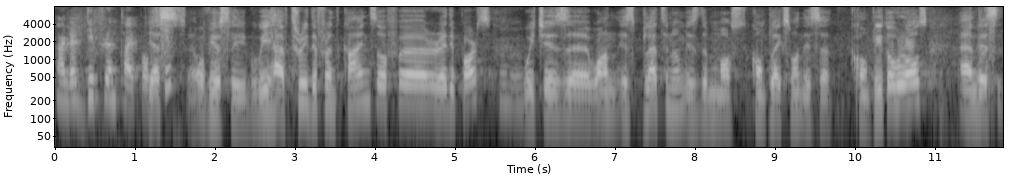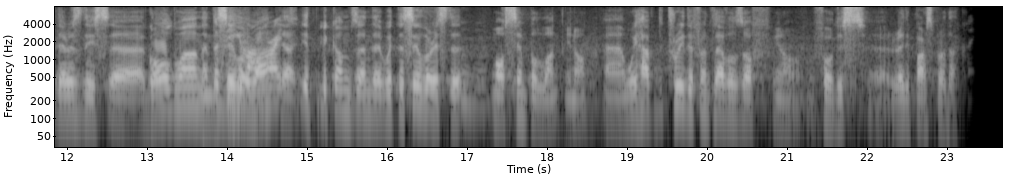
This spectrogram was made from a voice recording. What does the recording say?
Are there different type of Yes, kits? obviously. We have three different kinds of uh, ready parts, mm-hmm. which is uh, one is platinum is the most complex one. It's a complete overalls, and this, there is this uh, gold one and the, The silver one, one. right. Yeah, it becomes and the, with the silver it's the mm-hmm. most simple one. You know, uh, we have three different levels of you know for this uh, ready parts product.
